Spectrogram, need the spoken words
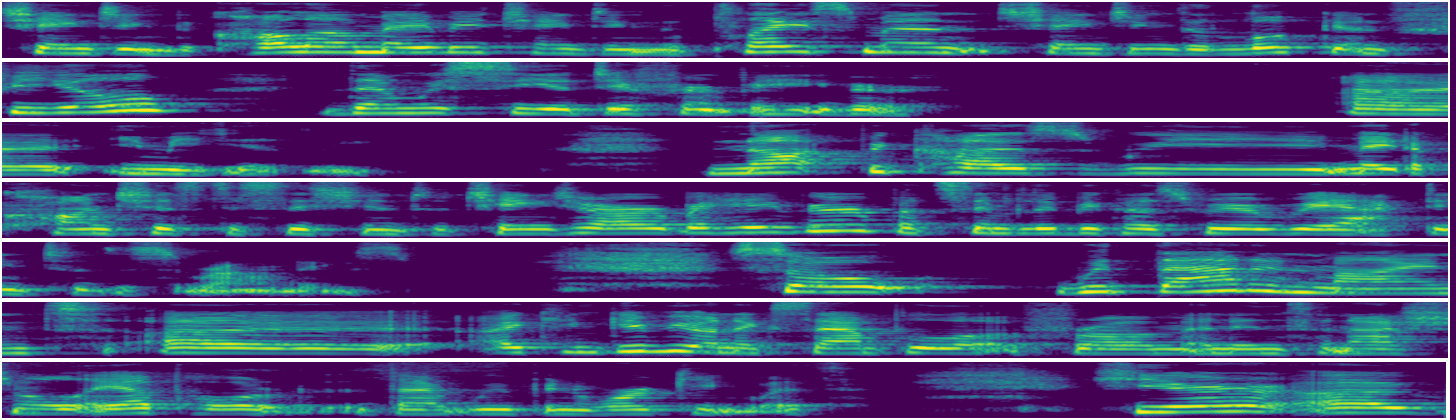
changing the color, maybe changing the placement, changing the look and feel, then we see a different behavior uh, immediately. Not because we made a conscious decision to change our behavior, but simply because we're reacting to the surroundings. So with that in mind, uh, I can give you an example from an international airport that we've been working with. Here, uh,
